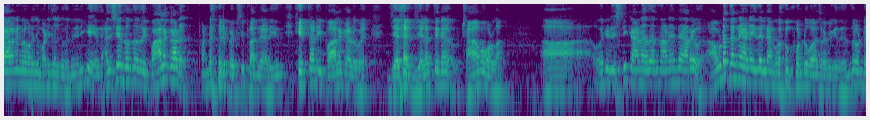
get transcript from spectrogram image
കാരണങ്ങൾ പറഞ്ഞ് മടിച്ചു നിൽക്കുന്നത്. പിന്നെ എനിക്ക് അതിശയം തോന്നുന്നത് പാലക്കാട് പണ്ട് ഒരു പെപ്സി പ്ലാന്റിന്റെ കാര്യം. എന്താണ് ഈ പാലക്കാട്? ജല ജലത്തിന് ക്ഷാമമുള്ള ഒരു ഡിസ്ട്രിക്റ്റാണ് അതെന്നാണ് എന്റെ അറിവ്. അവിടെ തന്നെയാണ് ഇതെല്ലാം കൊണ്ടുപോകാൻ ശ്രമിക്കുന്നത്. എന്തുകൊണ്ട്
